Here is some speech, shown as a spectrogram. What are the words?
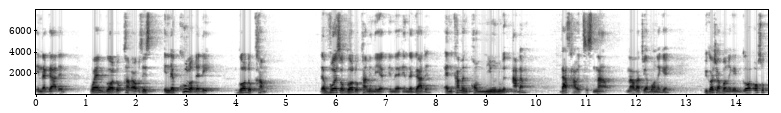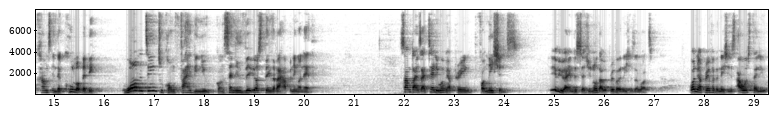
in the garden when God will come. The Bible says, in the cool of the day, God will come. The voice of God will come in the, in the, in the garden and come and commune with Adam. That's how it is now, now that you are born again. Because you are born again, God also comes in the cool of the day, wanting to confide in you concerning various things that are happening on earth. Sometimes I tell you when we are praying for nations, if you are in this church, you know that we pray for the nations a lot. When we are praying for the nations, I always tell you,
